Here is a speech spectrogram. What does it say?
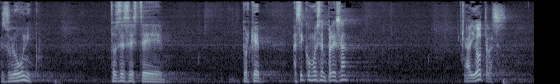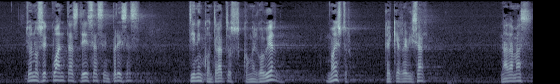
Eso es lo único. Entonces, este, porque así como esa empresa, hay otras yo no sé cuántas de esas empresas tienen contratos con el gobierno nuestro, que hay que revisar. Nada más.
